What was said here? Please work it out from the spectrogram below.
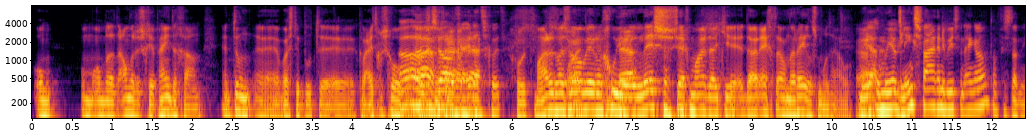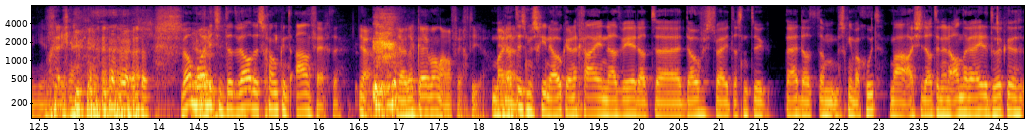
om, om, om dat andere schip heen te gaan. En toen eh, was de boete eh, kwijtgescholden. Oh, dat is wel oké, dat is goed. Goed. Maar het was Mooi. wel weer een goede Ja. les, zeg maar... dat je daar echt aan de regels moet houden. Moet, je, moet je ook links varen in de buurt van Engeland? Of is dat niet? Wel mooi dat je dat wel dus gewoon kunt aanvechten. Ja, ja dat kan je wel aanvechten, ja. Maar Ja. dat is misschien ook, en dan ga je inderdaad weer dat eh Dover Strait, dat is natuurlijk, hè, dat is dan misschien wel goed. Maar als je dat in een andere hele drukke...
